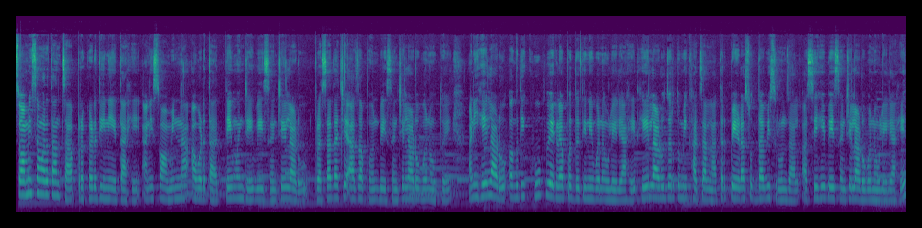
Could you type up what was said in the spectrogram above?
स्वामी समर्थांचा प्रकट दिन येत आहे आणि स्वामींना आवडतात ते म्हणजे बेसनचे लाडू. प्रसादाचे आज आपण बेसनचे लाडू बनवतोय आणि हे लाडू अगदी खूप वेगळ्या पद्धतीने बनवलेले आहेत. हे लाडू जर तुम्ही खाचाल ना तर पेढासुद्धा विसरून जाल. असे हे बेसनचे लाडू बनवलेले आहेत.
